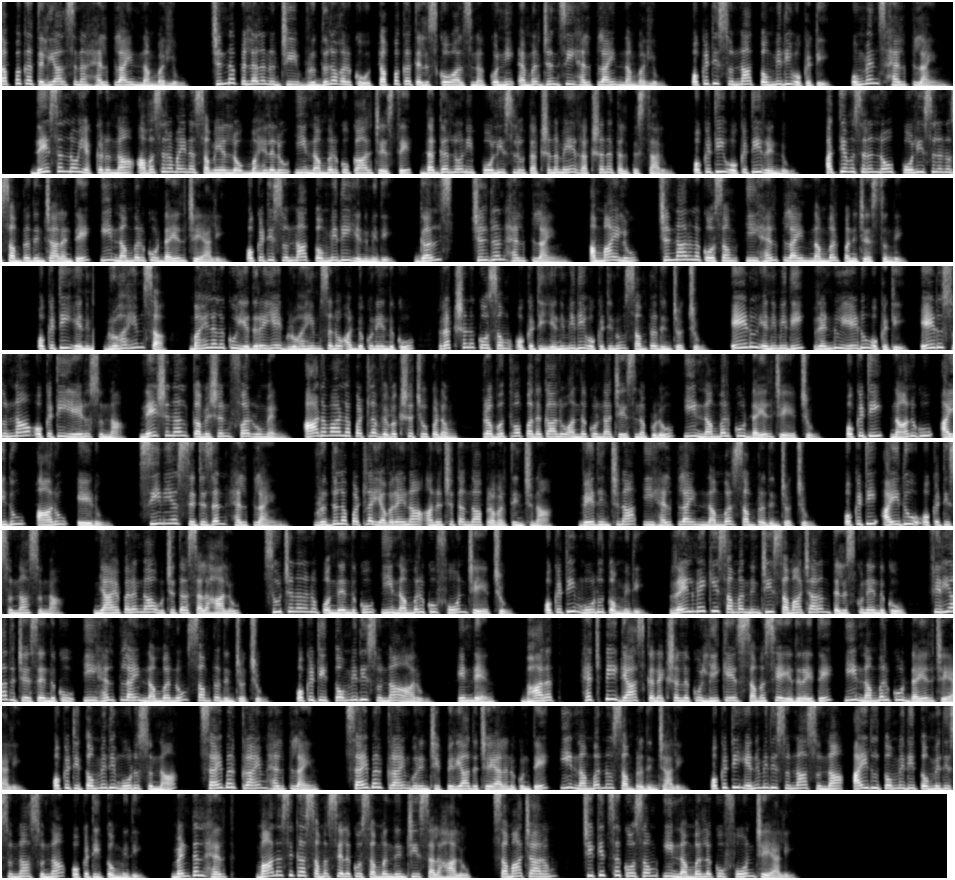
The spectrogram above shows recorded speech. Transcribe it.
తప్పక తెలియాల్సిన help line నంబర్లు. చిన్న పిల్లల నుంచి వృద్ధుల వరకు తప్పక తెలుసుకోవాల్సిన కొన్ని ఎమర్జెన్సీ హెల్ప్ లైన్ నంబర్లు. ఒకటి సున్నా తొమ్మిది ఒకటి. ఉమెన్స్ హెల్ప్ లైన్ దేశంలో ఎక్కడున్నా అవసరమైన సమయంలో మహిళలు ఈ నంబరుకు కాల్ చేస్తే దగ్గర్లోని పోలీసులు తక్షణమే రక్షణ కల్పిస్తారు. ఒకటి ఒకటి రెండు. అత్యవసరంలో పోలీసులను సంప్రదించాలంటే ఈ నంబరుకు డయల్ చేయాలి. ఒకటి సున్నా తొమ్మిది ఎనిమిది. గర్ల్స్ చిల్డ్రన్ హెల్ప్ లైన్ అమ్మాయిలు చిన్నారుల కోసం ఈ హెల్ప్ లైన్ నంబర్ పనిచేస్తుంది. ఒకటి ఎనిమిది గృహహింస. మహిళలకు ఎదురయ్యే గృహహింసను అడ్డుకునేందుకు రక్షణ కోసం ఒకటి ఎనిమిది ఒకటిను సంప్రదించొచ్చు. ఏడు ఎనిమిది రెండు ఏడు ఒకటి. ఏడు సున్నా ఒకటి ఏడు సున్నా. National Commission for Women. ఆడవాళ్ళ పట్ల వివక్ష చూపడం ప్రభుత్వ పథకాలు అందకుండా చేసినప్పుడు ఈ నంబర్కు డయల్ చేయొచ్చు. ఒకటి నాలుగు ఐదు ఆరు ఏడు. Senior citizen help line. వృద్ధుల పట్ల ఎవరైనా అనుచితంగా ప్రవర్తించినా వేధించినా ఈ హెల్ప్ లైన్ నంబర్ సంప్రదించొచ్చు. ఒకటి ఐదు ఒకటి సున్నా సున్నా. న్యాయపరంగా ఉచిత సలహాలు సూచనలను పొందేందుకు ఈ నంబరుకు ఫోన్ చేయొచ్చు. ఒకటి మూడు తొమ్మిది. రైల్వేకి సంబంధించి సమాచారం తెలుసుకునేందుకు ఫిర్యాదు చేసేందుకు ఈ హెల్ప్ లైన్ నంబర్ను సంప్రదించొచ్చు. ఒకటి తొమ్మిది సున్నా ఆరు. ఇండియన్ భారత్ హెచ్పీ గ్యాస్ కనెక్షన్లకు లీకేజ్ సమస్య ఎదురైతే ఈ నంబర్కు డయల్ చేయాలి. ఒకటి తొమ్మిది మూడు సున్నా. Cyber crime help line cyber crime గురించి ఫిర్యాదు చేయాలనుకుంటే ఈ నంబర్ను సంప్రదించాలి. ఒకటి ఎనిమిది సున్నా సున్నా ఐదు తొమ్మిది తొమ్మిది సున్నా సున్నా ఒకటి తొమ్మిది. మెంటల్ హెల్త్ మానసిక సమస్యలకు సంబంధించి సలహాలు సమాచారం చికిత్స కోసం ఈ నంబర్లకు ఫోన్ చేయాలి.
